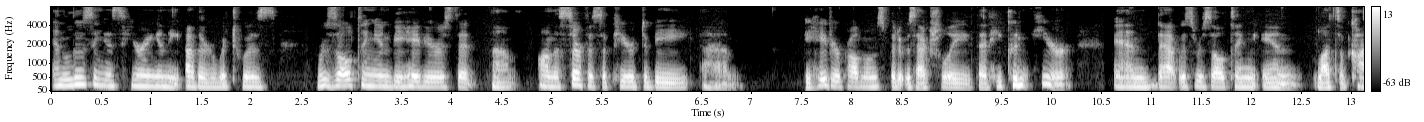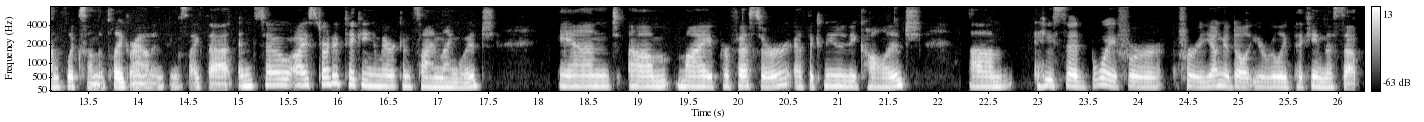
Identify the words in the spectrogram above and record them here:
and losing his hearing in the other, which was resulting in behaviors that um, on the surface appeared to be um, behavior problems, but it was actually that he couldn't hear. And that was resulting in lots of conflicts on the playground and things like that. And so I started taking American Sign Language. And um, my professor at the community college, um, he said, "Boy, for for a young adult, you're really picking this up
